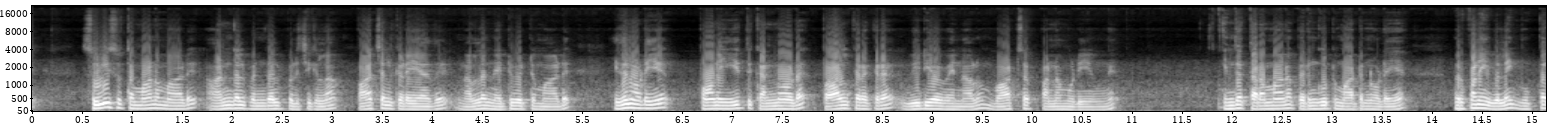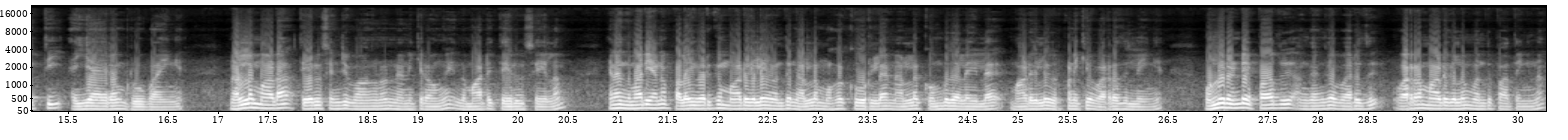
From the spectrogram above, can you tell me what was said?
சுழி சுத்தமான மாடு ஆண்கள் பெண்கள் பிடிச்சிக்கலாம் பாய்ச்சல் கிடையாது. நல்ல நெட்டு வெட்டு மாடு. இதனுடைய போன ஈத்து கண்ணோட பால் கறக்கிற வீடியோ வேணாலும் வாட்ஸ்அப் பண்ண முடியுங்க. இந்த தரமான பெருங்கூட்டு மாட்டினுடைய விற்பனை விலை முப்பத்தி ஐயாயிரம் ரூபாய்ங்க. நல்ல மாடாக தேர்வு செஞ்சு வாங்கணும்னு நினைக்கிறவங்க இந்த மாட்டை தேர்வு செய்யலாம். ஏன்னா இந்த மாதிரியான பழைய வர்க்க மாடுகளே வந்து நல்ல முகக்கூரில் நல்ல கொம்பு தலையில் மாடுகளே விற்பனைக்கே வர்றது இல்லைங்க ஒன்று ரெண்டு எப்பாவது அங்கங்கே வருது. வர்ற மாடுகளும் வந்து பார்த்திங்கன்னா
